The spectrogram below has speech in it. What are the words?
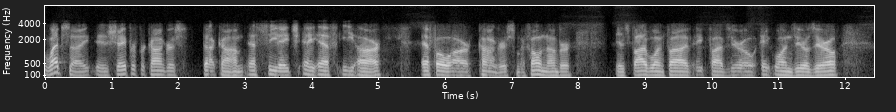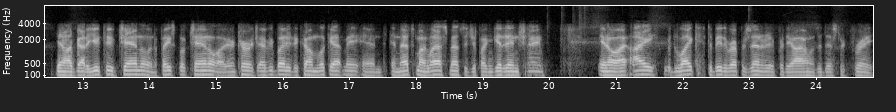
website is schaferforcongress.com, S C H A F E R F O R Congress. My phone number is 515-850-8100. You know, I've got a YouTube channel and a Facebook channel. I encourage everybody to come look at me, and and that's my last message. If I can get it in, Shane. You know, I, I would like to be the representative for the Iowans of District Three.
